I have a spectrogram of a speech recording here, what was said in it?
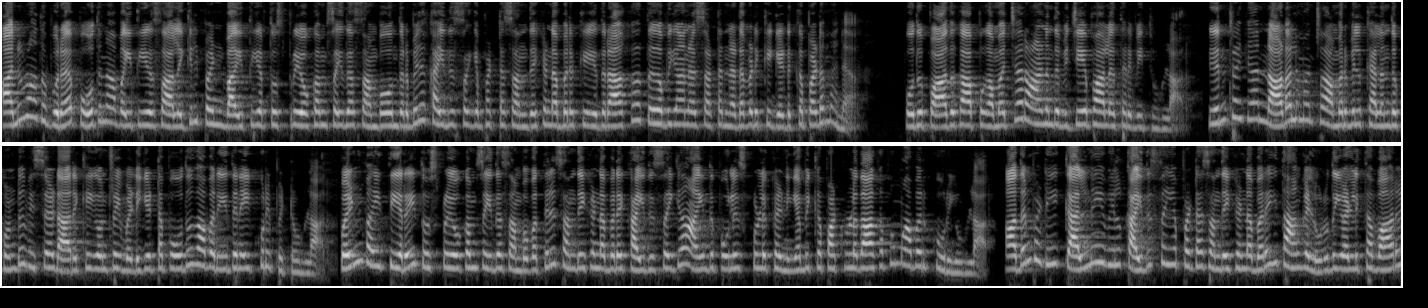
அனுராதபுர போதனா வைத்தியசாலையில் பெண் வைத்தியர் துஷ்பிரயோகம் செய்த சம்பவம் தொடர்பில் கைது செய்யப்பட்ட சந்தேக நபருக்கு எதிராக தேவையான சட்ட நடவடிக்கை எடுக்கப்படும் என பொது பாதுகாப்பு அமைச்சர் ஆனந்த விஜயபால தெரிவித்துள்ளார். இன்றைய நாடாளுமன்ற அமர்வில் கலந்து கொண்டு விசேட அறிக்கை ஒன்றை வெளியிட்ட போது அவர் இதனை குறிப்பிட்டுள்ளார். பெண் வைத்தியரை துஷ்பிரயோகம் செய்த சம்பவத்தில் சந்தேக நபரை கைது செய்ய ஐந்து போலீஸ் குழுக்கள் நியமிக்கப்பட்டுள்ளதாகவும் அவர் கூறியுள்ளார். அதன்படி கல்னேவில் கைது செய்யப்பட்ட சந்தேக நபரை தாங்கள் உறுதியளித்தவாறு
